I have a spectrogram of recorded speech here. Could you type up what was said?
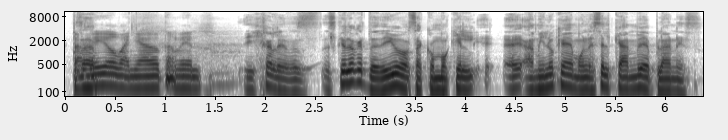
está medio bañado también. Híjole, pues es que es lo que te digo, o sea, como que eh, a mí lo que me molesta es el cambio de planes.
